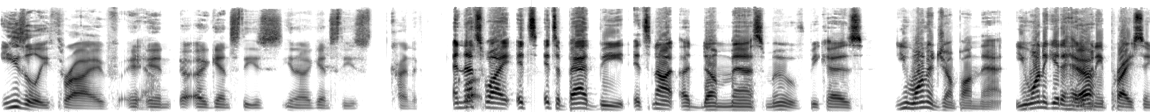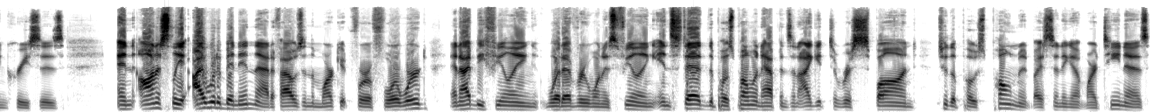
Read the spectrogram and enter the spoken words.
easily thrive in, Yeah. in uh, against these, you know, against these kind of and that's why it's it's a bad beat. It's not a dumb mass move because you want to jump on that. You want to get ahead Yeah. of any price increases. And honestly i would have been in that if i was in the market for a forward and i'd be feeling what everyone is feeling. Instead the postponement happens and i get to respond to the postponement by sending out martinez.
